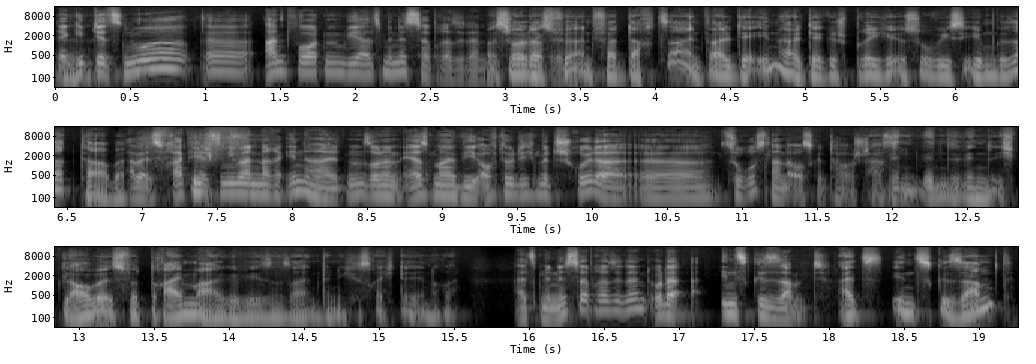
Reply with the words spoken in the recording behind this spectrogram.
Der gibt jetzt nur äh, Antworten wie als Ministerpräsident. Was soll das für ein Verdacht sein? Weil der Inhalt der Gespräche ist so, wie ich es eben gesagt habe. Aber es fragt ich jetzt niemand nach Inhalten, sondern erstmal, wie oft du dich mit Schröder äh, zu Russland ausgetauscht hast. Wenn, wenn, wenn, ich glaube, es wird dreimal gewesen sein, wenn ich es recht erinnere. Als Ministerpräsident oder insgesamt? Als insgesamt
